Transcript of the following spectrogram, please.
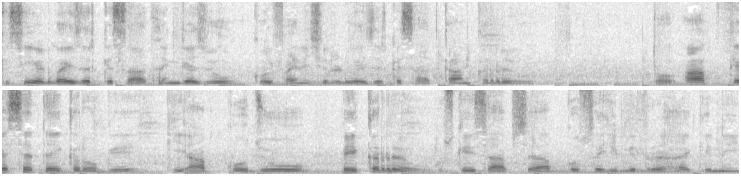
किसी एडवाइज़र के साथ एंगेज हो, कोई फाइनेंशियल एडवाइज़र के साथ काम कर रहे हो तो आप कैसे तय करोगे कि आपको जो पे कर रहे हो, उसके हिसाब से आपको सही मिल रहा है कि नहीं?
